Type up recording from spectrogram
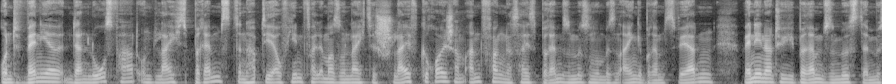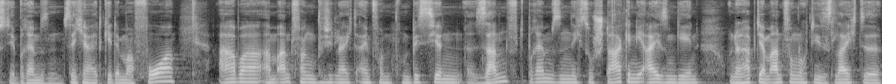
Und wenn ihr dann losfahrt und leicht bremst, dann habt ihr auf jeden Fall immer so ein leichtes Schleifgeräusch am Anfang. Das heißt, Bremsen müssen so ein bisschen eingebremst werden. Wenn ihr natürlich bremsen müsst, dann müsst ihr bremsen. Sicherheit geht immer vor, aber am Anfang vielleicht einfach ein bisschen sanft bremsen, nicht so stark in die Eisen gehen. Und dann habt ihr am Anfang noch dieses leichte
